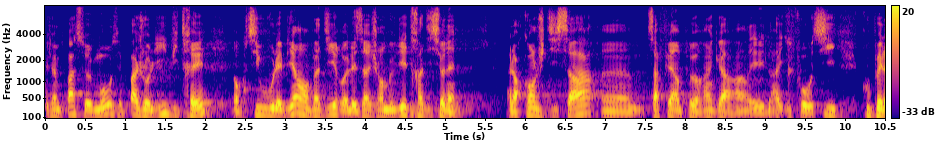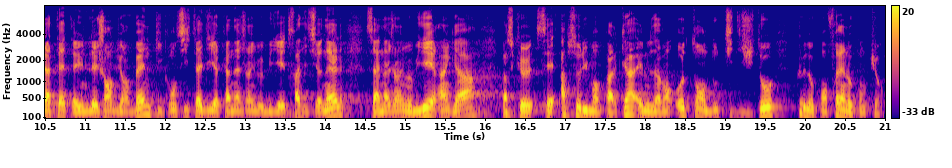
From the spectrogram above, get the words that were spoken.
j'aime pas ce mot, c'est pas joli, vitré. Donc, si vous voulez bien, on va dire les agents immobiliers traditionnels. Alors quand je dis ça, euh, ça fait un peu ringard. Hein, et là, il faut aussi couper la tête à une légende urbaine qui consiste à dire qu'un agent immobilier traditionnel, c'est un agent immobilier ringard, parce que c'est absolument pas le cas. Et nous avons autant d'outils digitaux que nos confrères et nos concurrents.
